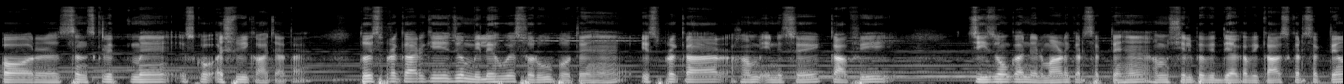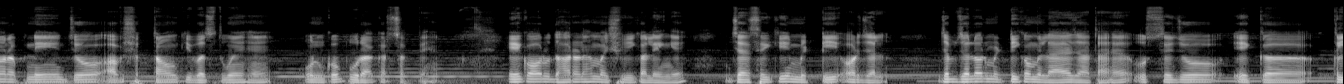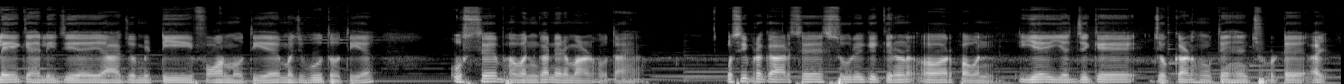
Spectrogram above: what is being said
और संस्कृत में इसको अश्वी कहा जाता है। तो इस प्रकार के ये जो मिले हुए स्वरूप होते हैं, इस प्रकार हम इनसे काफ़ी चीज़ों का निर्माण कर सकते हैं, हम शिल्प विद्या का विकास कर सकते हैं और अपनी जो आवश्यकताओं की वस्तुएँ हैं, उनको पूरा कर सकते हैं। एक और उदाहरण हम अश्वी का लेंगे, जैसे कि मिट्टी और जल। जब जल और मिट्टी को मिलाया जाता है, उससे जो एक, क्ले कह लीजिए या जो मिट्टी फॉर्म होती है, मज़बूत होती है, उससे भवन का निर्माण होता है। उसी प्रकार से सूर्य की किरण और पवन, ये यज्ञ के जो कण होते हैं, छोटे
